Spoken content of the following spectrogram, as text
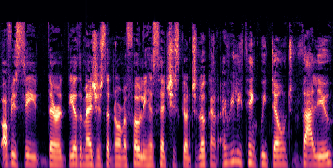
obviously there are the other measures that Norma Foley has said she's going to look at, I really think we don't value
